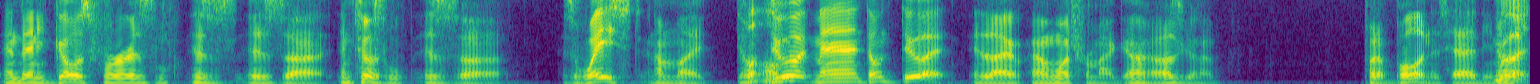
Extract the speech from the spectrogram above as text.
And then he goes for his his his uh into his his uh his waist, and I'm like, "Don't Uh-oh. do it, man! Don't do it!" And I, I went for my gun. I was gonna put a bullet in his head, you know. Right.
